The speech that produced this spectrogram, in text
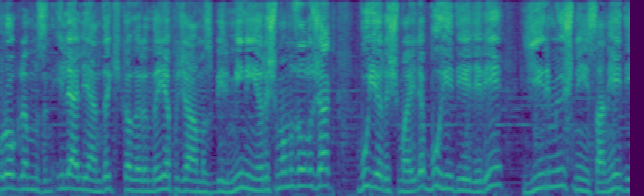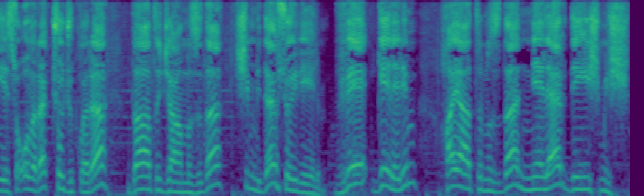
Programımızın ilerleyen dakikalarında yapacağımız bir mini yarışmamız olacak. Bu yarışmayla bu hediyeleri 23 Nisan hediyesi olarak çocuklara dağıtacağımızı da şimdiden söyleyelim. Ve gelelim hayatımızda neler değişmiş.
